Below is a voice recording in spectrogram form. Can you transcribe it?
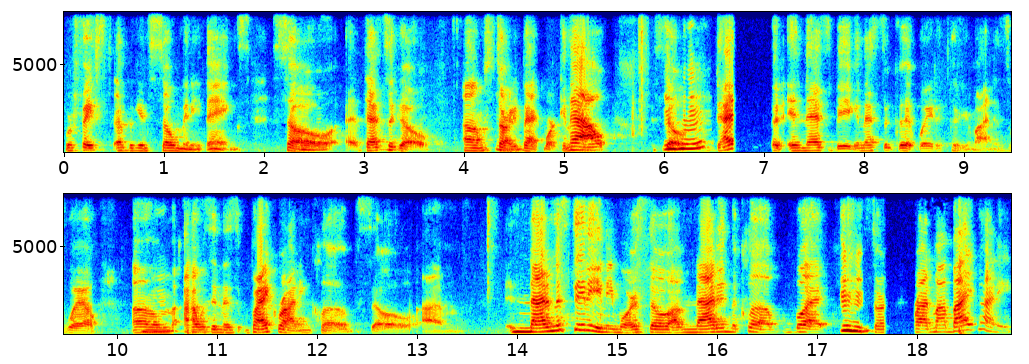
we're faced up against so many things. So mm-hmm. that's a go. Um, started back working out, so mm-hmm. that's good, and that's big, and that's a good way to clear your mind as well. Um, I was in this bike riding club, so I'm not in the city anymore, so I'm not in the club, but mm-hmm. started ride my bike, honey.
